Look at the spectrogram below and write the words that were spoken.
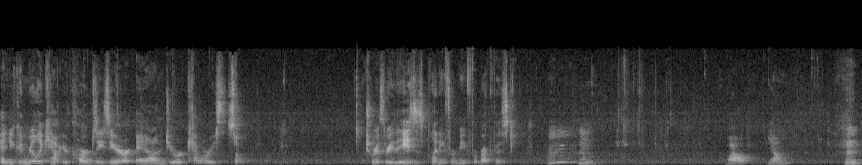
And you can really count your carbs easier and your calories. So two or three of these is plenty for me for breakfast. Mm-hmm. Wow, yum.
